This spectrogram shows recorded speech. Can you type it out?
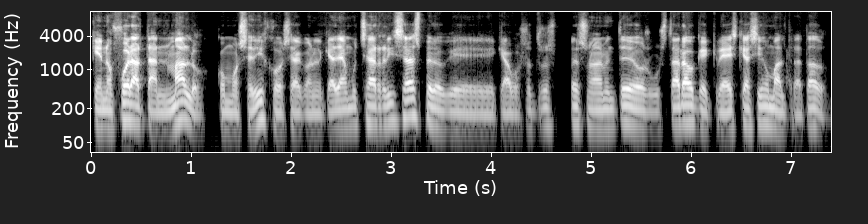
que no fuera tan malo, como se dijo, o sea, con el que haya muchas risas, pero que, a vosotros personalmente os gustara o que creáis que ha sido maltratado.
